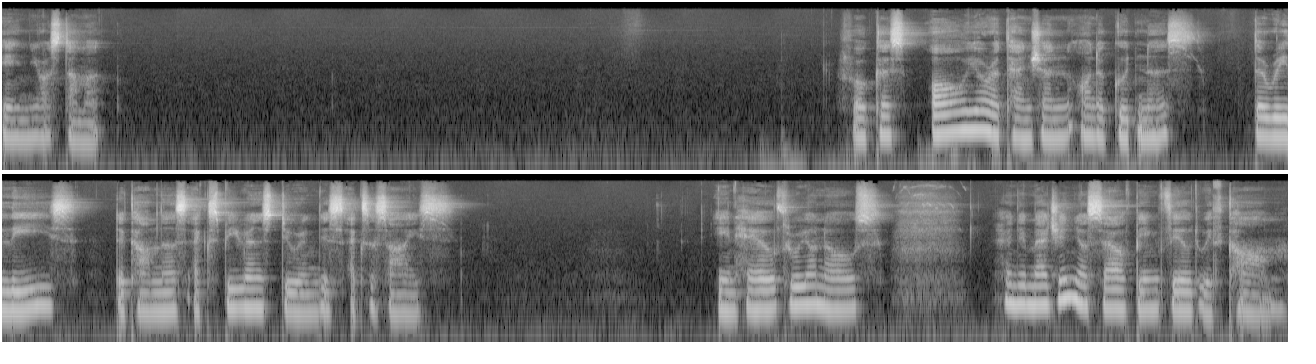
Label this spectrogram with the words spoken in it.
in your stomach. Focus all your attention on the goodness, the release, the calmness experienced during this exercise. Inhale through your nose and imagine yourself being filled with calm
